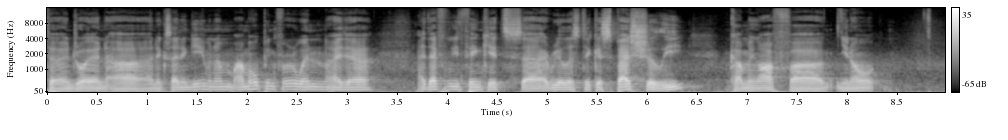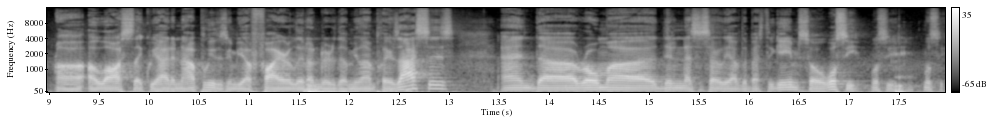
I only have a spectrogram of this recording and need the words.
to enjoy an uh, an exciting game, and I'm I'm hoping for a win. I uh, I definitely think it's uh, realistic, especially coming off, uh, you know, uh, a loss like we had in Napoli. There's gonna be a fire lit under the Milan players' asses, and uh, Roma didn't necessarily have the best of games. So we'll see, we'll see, we'll see.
